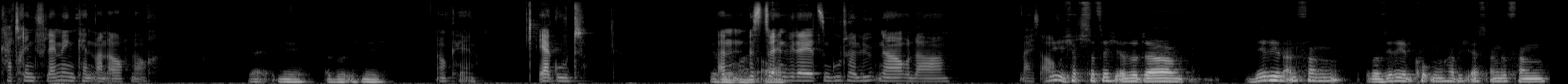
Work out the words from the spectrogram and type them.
Katrin Fleming kennt man auch noch. Ja, nee, also ich nicht. Okay. Ja, gut. Dann bist du auch. entweder jetzt ein guter Lügner oder weiß auch Nee, ich habe es tatsächlich, also da Serien anfangen oder Serien gucken, habe ich erst angefangen,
